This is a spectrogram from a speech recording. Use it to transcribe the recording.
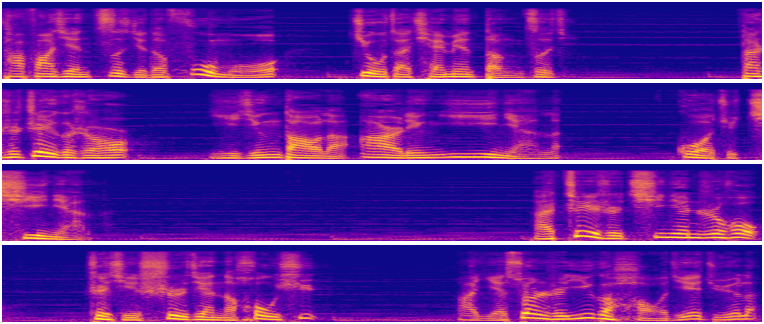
他发现自己的父母就在前面等自己。但是这个时候已经到了二零一一年了，过去七年了。哎，这是七年之后这起事件的后续。啊，也算是一个好结局了，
